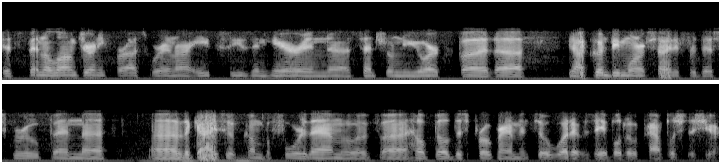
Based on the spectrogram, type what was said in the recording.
it's been a long journey for us. We're in our eighth season here in uh, Central New York, but uh, you know I couldn't be more excited for this group and uh, uh, the guys who have come before them, who have uh, helped build this program into what it was able to accomplish this year.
